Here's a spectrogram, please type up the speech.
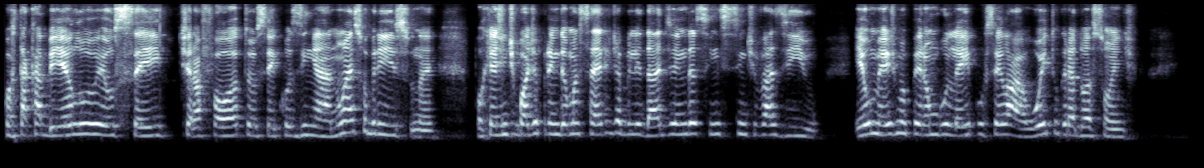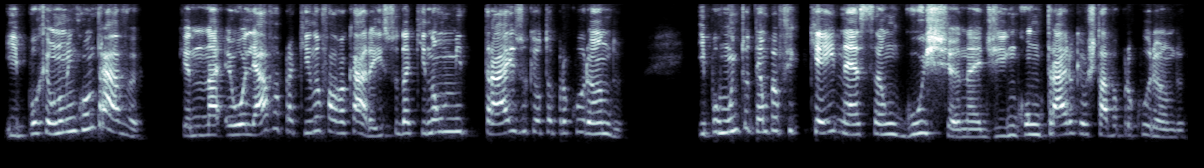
cortar cabelo, eu sei tirar foto, eu sei cozinhar. Não é sobre isso, né? Porque a gente pode aprender uma série de habilidades e ainda assim se sentir vazio. Eu mesma perambulei por, sei lá, oito graduações. E porque eu não me encontrava. Porque na, eu olhava para aquilo e falava, cara, isso daqui não me traz o que eu estou procurando. E por muito tempo eu fiquei nessa angústia, né, de encontrar o que eu estava procurando.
